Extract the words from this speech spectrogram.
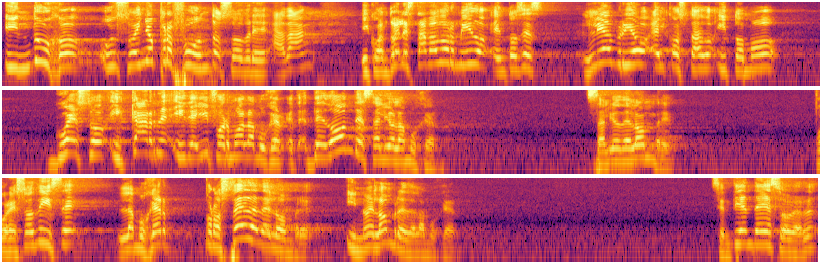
indujo un sueño profundo sobre Adán. Y cuando él estaba dormido, entonces le abrió el costado y tomó hueso y carne y de ahí formó a la mujer. ¿De dónde salió la mujer? Salió del hombre. Por eso dice, la mujer procede del hombre y no el hombre de la mujer. ¿Se entiende eso, verdad?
